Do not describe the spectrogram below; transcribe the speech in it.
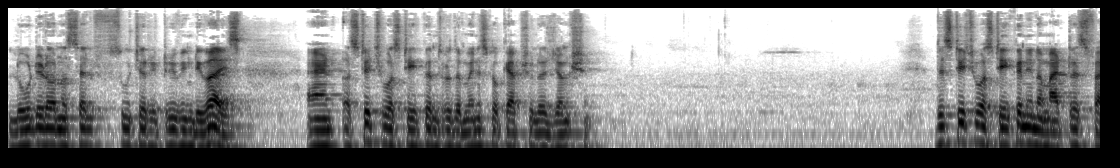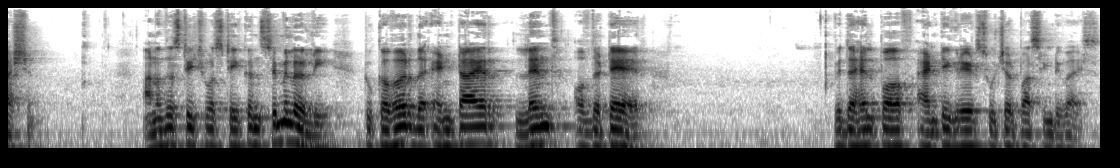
loaded on a self suture retrieving device and a stitch was taken through the meniscocapsular junction. This stitch was taken in a mattress fashion. Another stitch was taken similarly to cover the entire length of the tear with the help of antegrade suture passing device.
